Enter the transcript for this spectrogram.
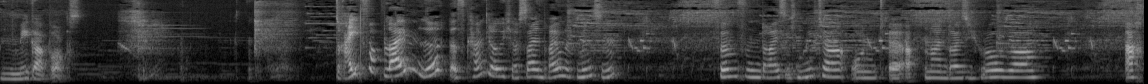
Megabox. Drei verbleibende? Das kann, glaube ich, was sein. 300 Münzen. 35 Mieter und äh, 39 Rosa. 8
